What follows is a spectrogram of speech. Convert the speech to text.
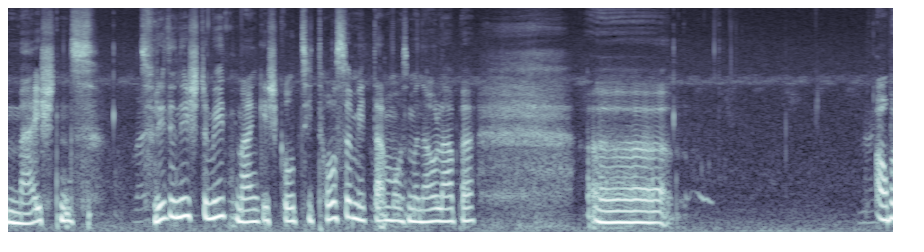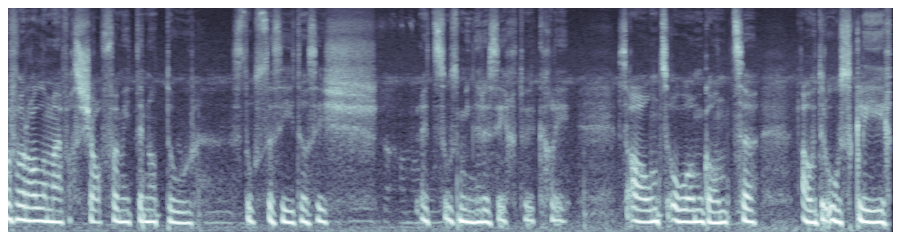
meistens zufrieden ist damit. Manchmal geht es in die Hose, mit dem muss man auch leben. Äh, aber vor allem einfach das Arbeiten mit der Natur, das Draussen das ist jetzt aus meiner Sicht wirklich das A und das O am Ganzen, auch der Ausgleich.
